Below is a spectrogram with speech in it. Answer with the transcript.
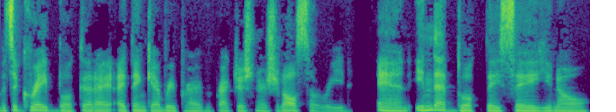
It's a great book that I, I think every private practitioner should also read. And in that book, they say, you know,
